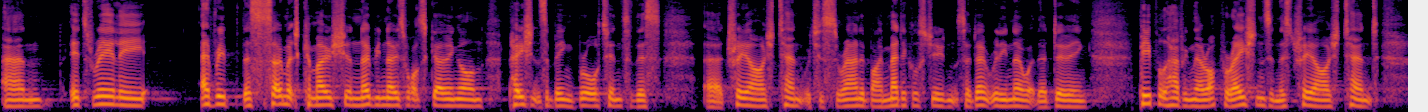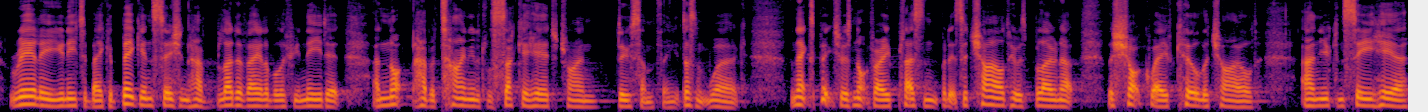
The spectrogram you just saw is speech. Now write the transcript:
and it's really Every, there's so much commotion, nobody knows what's going on. Patients are being brought into this uh, triage tent, which is surrounded by medical students, so don't really know what they're doing. People having their operations in this triage tent, really, you need to make a big incision, have blood available if you need it, and not have a tiny little sucker here to try and do something. It doesn't work. The next picture is not very pleasant, but it's a child who was blown up. The shockwave killed the child, and you can see here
